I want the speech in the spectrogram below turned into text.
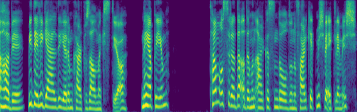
Abi, bir deli geldi yarım karpuz almak istiyor. Ne yapayım? Tam o sırada adamın arkasında olduğunu fark etmiş ve eklemiş.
